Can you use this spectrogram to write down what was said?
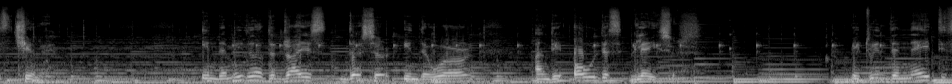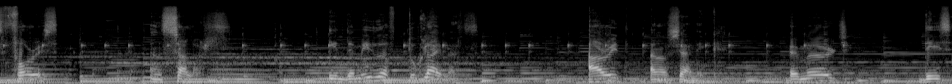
is Chile. In the middle of the driest desert in the world and the oldest glaciers. Between the native forests and salars. In the middle of two climates, arid and oceanic, emerge this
